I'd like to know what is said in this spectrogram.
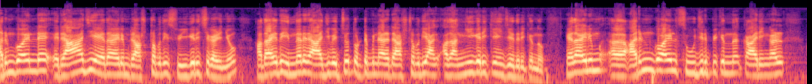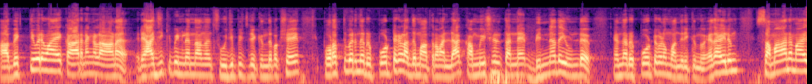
അരുൺ ഗോയലിന്റെ രാജി ഏതായാലും രാഷ്ട്രപതി സ്വീകരിച്ചു കഴിഞ്ഞു. അതായത് ഇന്നലെ രാജിവെച്ചു തൊട്ട് പിന്നാലെ രാഷ്ട്രപതി അത് അംഗീകരിക്കുകയും ചെയ്തിരിക്കുന്നു. ഏതായാലും അരുൺ ഗോയൽ സൂചിപ്പിക്കുന്ന കാര്യങ്ങൾ വ്യക്തിപരമായ കാരണങ്ങളാണ് രാജിക്ക് പിന്നിലെന്നാണ് സൂചിപ്പിച്ചിരിക്കുന്നത്. പക്ഷേ പുറത്തു വരുന്ന റിപ്പോർട്ടുകൾ അത് മാത്രമല്ല കമ്മീഷനിൽ തന്നെ ഭിന്നതയുണ്ട് എന്ന റിപ്പോർട്ടുകളും വന്നിരിക്കുന്നു. ഏതായാലും സമാനമായ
